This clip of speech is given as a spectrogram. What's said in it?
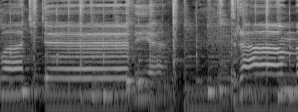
toi tu deviens dramatique.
